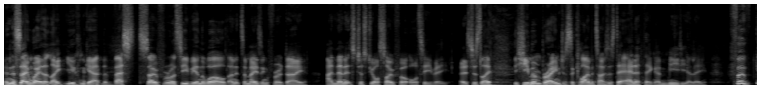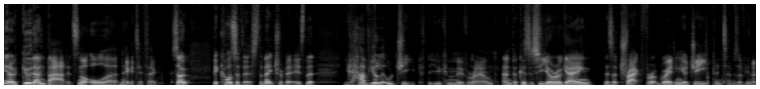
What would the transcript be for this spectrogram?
In the same way that, like, you can get the best sofa or TV in the world, and it's amazing for a day, and then it's just your sofa or TV. It's just like the human brain just acclimatizes to anything immediately for, you know, good and bad. It's not all a negative thing. So, because of this, the nature of it is that you have your little Jeep that you can move around, and because it's a Euro game, there's a track for upgrading your Jeep in terms of, you know,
